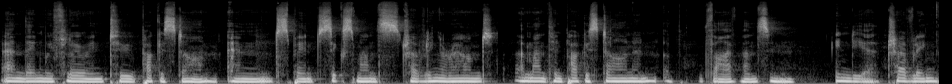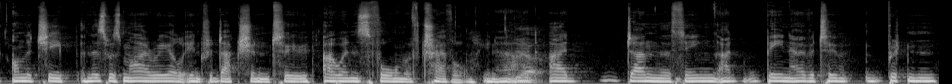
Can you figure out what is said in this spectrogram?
And then we flew into Pakistan and spent six months traveling around, a month in Pakistan and five months in India, traveling on the cheap. And this was my real introduction to Owen's form of travel. You know, yeah. I'd, I'd done the thing. I'd been over to Britain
